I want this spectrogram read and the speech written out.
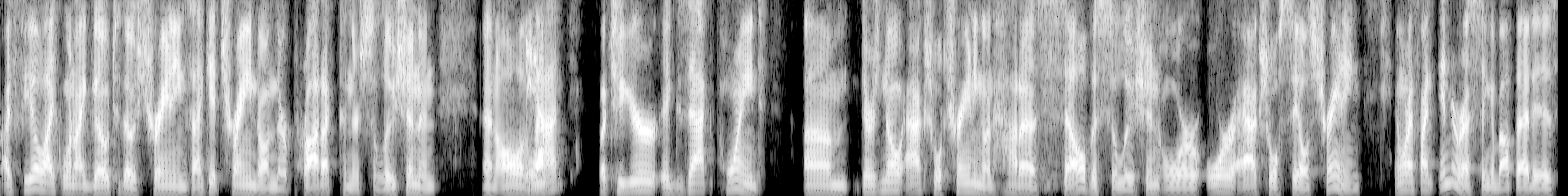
I feel like when I go to those trainings, I get trained on their product and their solution and and all of Yeah. that. But to your exact point, um, there's no actual training on how to sell the solution or or actual sales training. And what I find interesting about that is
